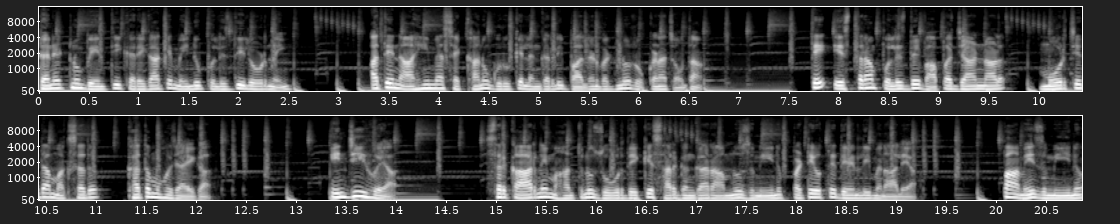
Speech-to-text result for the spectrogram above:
ਡੈਨਟ ਨੂੰ ਬੇਨਤੀ ਕਰੇਗਾ ਕਿ ਮੈਨੂੰ ਪੁਲਿਸ ਦੀ ਲੋੜ ਨਹੀਂ ਅਤੇ ਨਾ ਹੀ ਮੈਂ ਸਿੱਖਾਂ ਨੂੰ ਗੁਰੂ ਕੇ ਲੰਗਰ ਲਈ ਬਾਲਣ ਵੱਢਣੋਂ ਰੋਕਣਾ ਚਾਹੁੰਦਾ। ਤੇ ਇਸ ਤਰ੍ਹਾਂ ਪੁਲਿਸ ਦੇ ਵਾਪਸ ਜਾਣ ਨਾਲ ਮੋਰਚੇ ਦਾ ਮਕਸਦ ਖਤਮ ਹੋ ਜਾਏਗਾ। ਇੰਜੀ ਹੋਇਆ। ਸਰਕਾਰ ਨੇ ਮਹੰਤ ਨੂੰ ਜ਼ੋਰ ਦੇ ਕੇ ਸਰ ਗੰਗਾ ਰਾਮ ਨੂੰ ਜ਼ਮੀਨ ਪਟੇ ਉੱਤੇ ਦੇਣ ਲਈ ਮਨਾ ਲਿਆ। ਭਾਵੇਂ ਜ਼ਮੀਨ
